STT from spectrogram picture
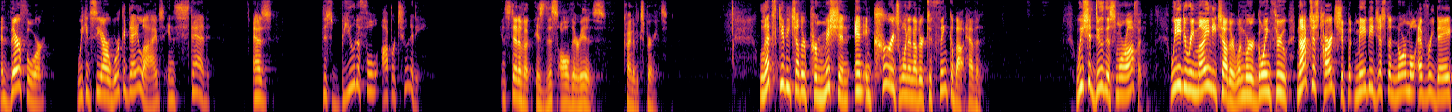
and therefore, we can see our workaday lives instead as this beautiful opportunity instead of a, is this all there is kind of experience. Let's give each other permission and encourage one another to think about heaven. We should do this more often. We need to remind each other when we're going through not just hardship, but maybe just a normal everyday,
